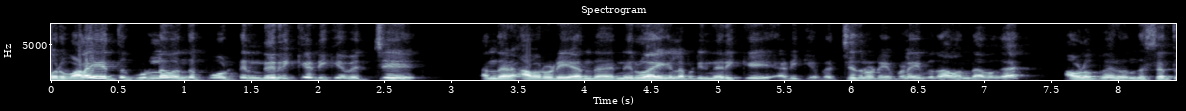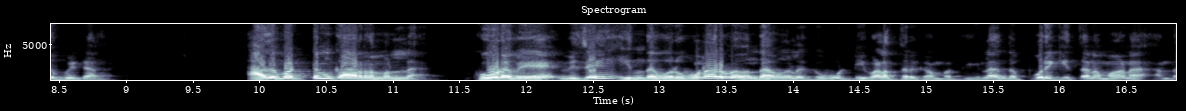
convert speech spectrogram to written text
ஒரு வளையத்துக்குள்ள வந்து போட்டு நெருக்கி அடிக்க வச்சு அந்த அவருடைய அந்த நிர்வாகிகள் அப்படி நெருக்கி அடிக்க வச்சதனுடைய விளைவு தான் வந்து அவங்க அவ்வளோ பேர் வந்து செத்து போயிட்டாங்க. அது மட்டும் காரணம் அல்ல கூடவே விஜய் இந்த ஒரு உணர்வை வந்து அவங்களுக்கு ஊட்டி வளர்த்துருக்கான் பார்த்தீங்களா? இந்த பொறுக்கித்தனமான அந்த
